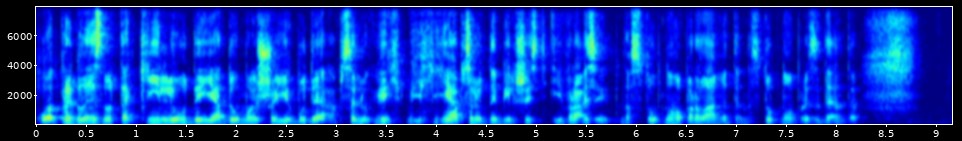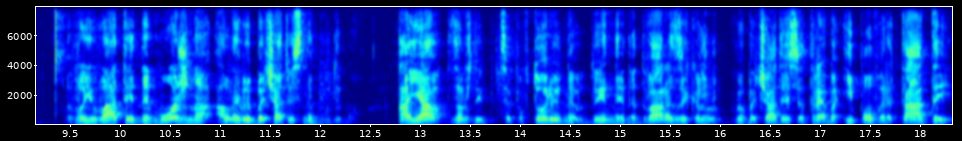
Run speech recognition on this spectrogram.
От приблизно такі люди, я думаю, що їх буде абсолютно їх, їх є абсолютна більшість, і в разі наступного парламенту, наступного президента воювати не можна, але вибачатись не будемо. А я завжди це повторюю не один, не не два рази кажу: вибачатися треба і повертати,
